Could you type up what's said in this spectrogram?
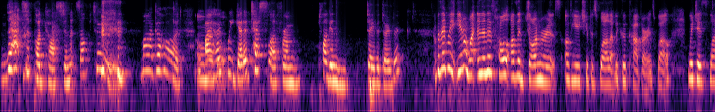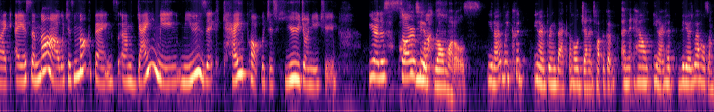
That's a podcast in itself too. my God, Oh my I hope God. we get a Tesla from plug-in David Dobrik. But then we, you know what? And then there's whole other genres of YouTube as well that we could cover as well, which is like ASMR, which is mukbangs, um, gaming, music, K-pop, which is huge on YouTube. You know, there's so Positive much. role models. You know, we could, you know, bring back the whole Jenna topic of and how, you know, her videos were wholesome.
